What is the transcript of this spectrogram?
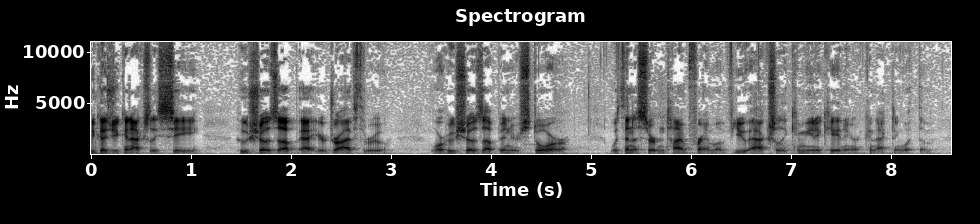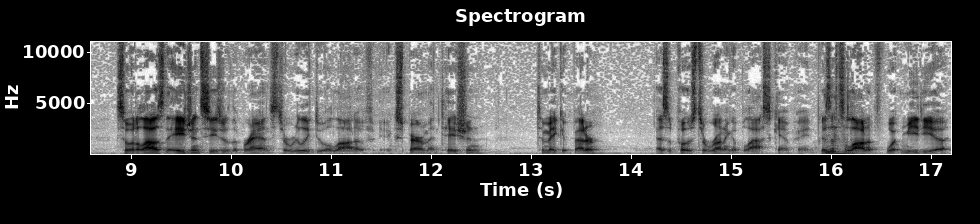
because you can actually see who shows up at your drive through or who shows up in your store within a certain time frame of you actually communicating or connecting with them. So it allows the agencies or the brands to really do a lot of experimentation to make it better as opposed to running a blast campaign because that's a lot of what media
